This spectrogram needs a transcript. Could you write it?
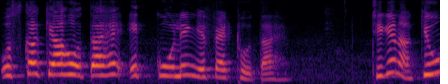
उसका क्या होता है? एक कूलिंग इफ़ेक्ट होता है। ठीक है ना? क्यों?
